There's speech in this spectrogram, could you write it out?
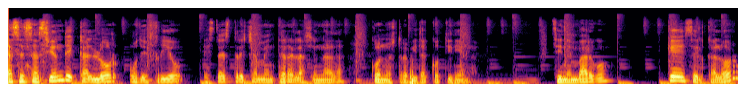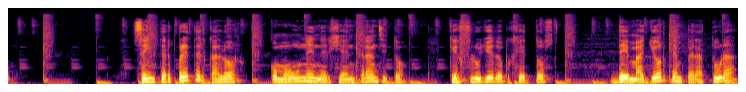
La sensación de calor o de frío está estrechamente relacionada con nuestra vida cotidiana. Sin embargo, ¿qué es el calor? Se interpreta el calor como una energía en tránsito que fluye de objetos de mayor temperatura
